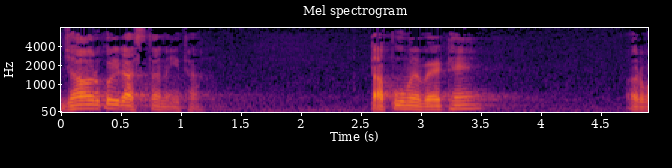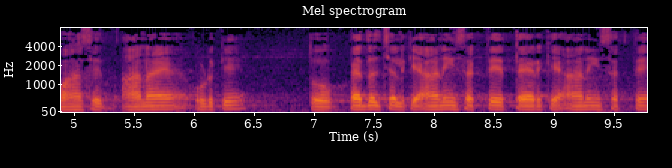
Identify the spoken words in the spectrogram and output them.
जहाँ और कोई रास्ता नहीं था। टापू में बैठे और वहाँ से आना है उड़ के तो पैदल चल के आ नहीं सकते तैर के आ नहीं सकते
